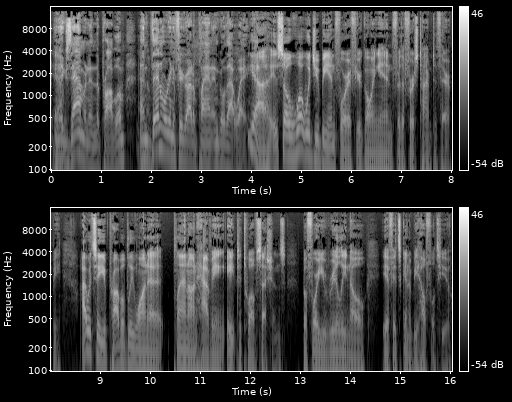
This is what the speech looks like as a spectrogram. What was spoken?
and Yeah. examining the problem, and then we're going to figure out a plan and go that way. Yeah. So, what would you be in for if you're going in for the first time to therapy? I would say you probably want to plan on having eight to 12 sessions before you really know if it's going to be helpful to you.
